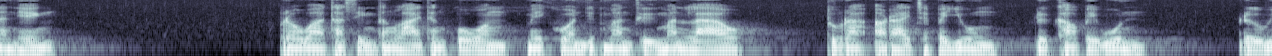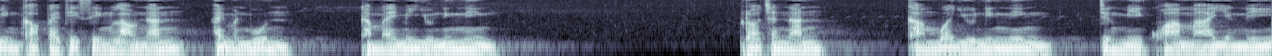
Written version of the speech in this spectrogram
นั่นเอง เพราะว่าถ้าสิ่งทั้งหลายทั้งปวง ไม่ควรยึดมั่นถือมั่นแล้ว ธุระอะไรจะไปยุ่งหรือเข้าไปวุ่น หรือวิ่งเข้าไปที่สิ่งเหล่านั้นให้มันวุ่นทำไมไม่อยู่นิ่งๆ เพราะฉะนั้นคำว่าอยู่นิ่งๆ จึงมีความหมายอย่างนี้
